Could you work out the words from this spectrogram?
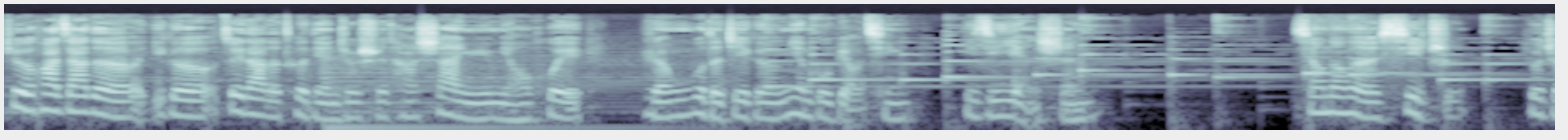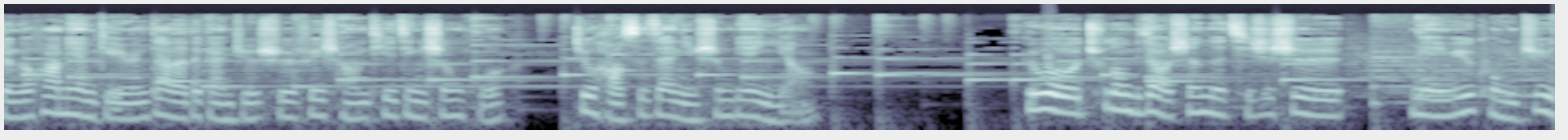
这个画家的一个最大的特点就是他善于描绘人物的这个面部表情以及眼神，相当的细致，就整个画面给人带来的感觉是非常贴近生活，就好似在你身边一样。给我触动比较深的其实是免于恐惧。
